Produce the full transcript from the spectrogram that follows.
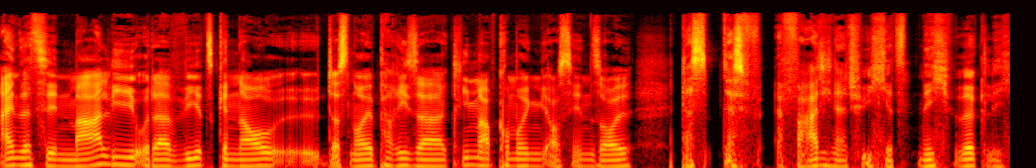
Einsätze in Mali oder wie jetzt genau äh, das neue Pariser Klimaabkommen irgendwie aussehen soll, das, das erwarte ich natürlich jetzt nicht wirklich.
